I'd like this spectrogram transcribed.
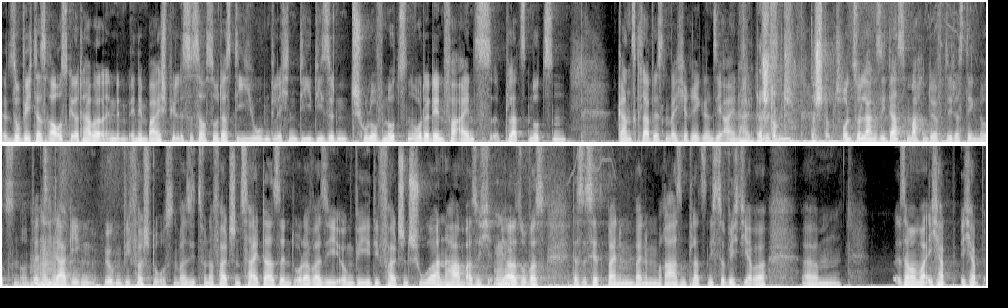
so wie ich das rausgehört habe, in, in dem Beispiel ist es auch so, dass die Jugendlichen, die diesen Schulhof nutzen oder den Vereinsplatz nutzen, ganz klar wissen, welche Regeln sie einhalten das müssen. Das stimmt, das stimmt. Und solange sie das machen, dürfen sie das Ding nutzen. Und wenn mhm. sie dagegen irgendwie verstoßen, weil sie zu einer falschen Zeit da sind oder weil sie irgendwie die falschen Schuhe anhaben, also ich, mhm. ja, sowas, das ist jetzt bei einem, bei einem Rasenplatz nicht so wichtig, aber ähm, sagen wir mal, ich habe ich hab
